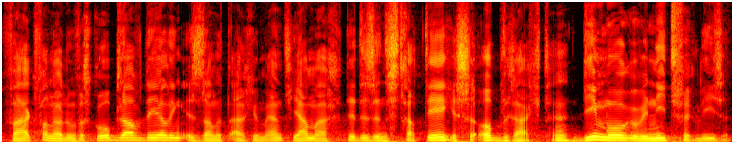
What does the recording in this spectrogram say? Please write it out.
vaak vanuit een verkoopsafdeling, is dan het argument, ja maar dit is een strategische opdracht, hè? die mogen we niet verliezen.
